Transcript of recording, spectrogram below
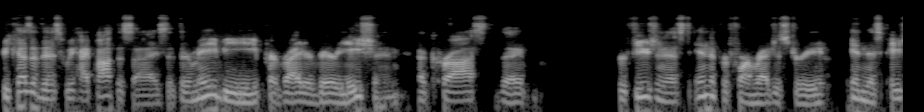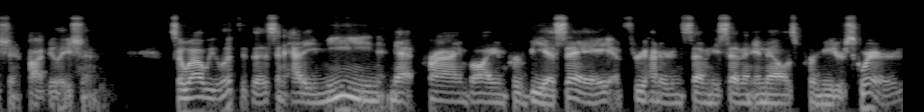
Because of this, we hypothesize that there may be provider variation across the perfusionist in the perform registry in this patient population. So while we looked at this and had a mean net prime volume per BSA of 377 mLs per meter squared,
